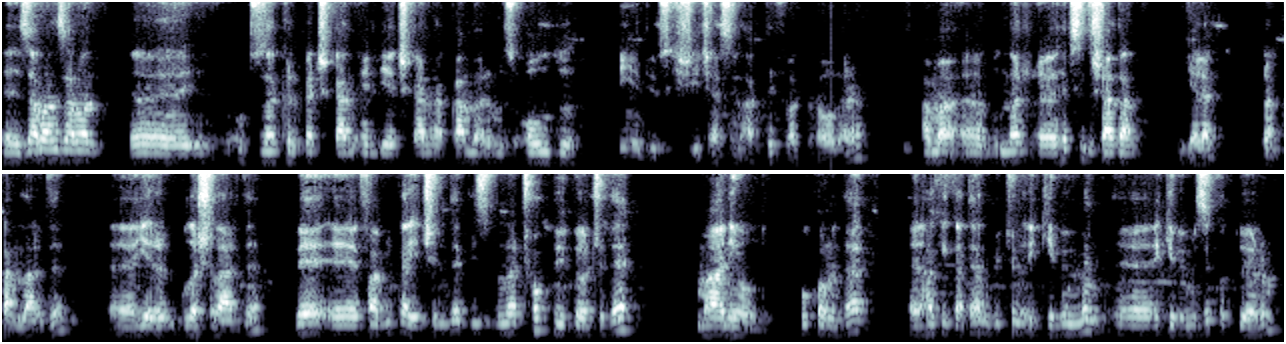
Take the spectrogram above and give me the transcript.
E, zaman zaman 30'a 40'a çıkan, 50'ye çıkan rakamlarımız oldu 1700 kişi içerisinde aktif vaka olarak. Ama bunlar hepsi dışarıdan gelen rakamlardı, yer bulaşılardı ve fabrika içinde biz buna çok büyük ölçüde mani olduk. Bu konuda hakikaten bütün ekibimin ekibimizi kutluyorum.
